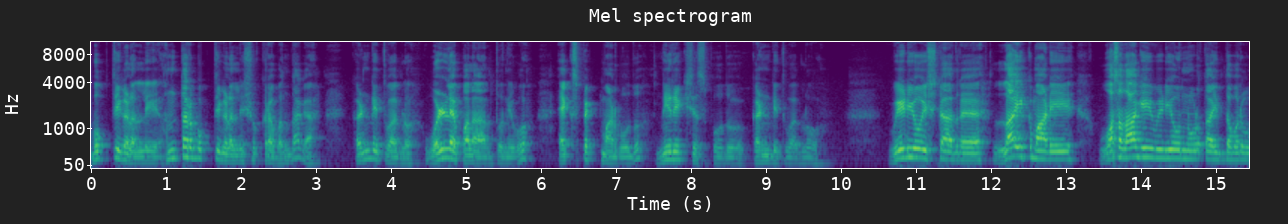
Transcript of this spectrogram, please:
ಭುಕ್ತಿಗಳಲ್ಲಿ, ಅಂತರ್ಭುಕ್ತಿಗಳಲ್ಲಿ ಶುಕ್ರ ಬಂದಾಗ ಖಂಡಿತವಾಗ್ಲೂ ಒಳ್ಳೆಯ ಫಲ ಅಂತೂ ನೀವು ಎಕ್ಸ್ಪೆಕ್ಟ್ ಮಾಡ್ಬೋದು, ನಿರೀಕ್ಷಿಸ್ಬೋದು ಖಂಡಿತವಾಗ್ಲೂ. ವಿಡಿಯೋ ಇಷ್ಟ ಆದರೆ ಲೈಕ್ ಮಾಡಿ, ಹೊಸದಾಗಿ ವಿಡಿಯೋ ನೋಡ್ತಾ ಇದ್ದವರು,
